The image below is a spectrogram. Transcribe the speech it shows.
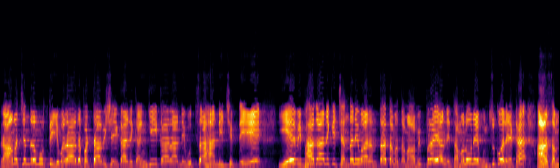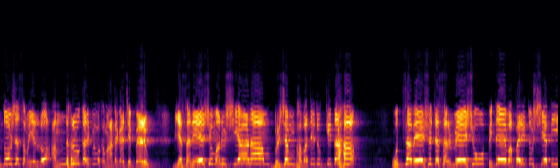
రామచంద్రమూర్తి యువరాధ పట్టాభిషేకానికి అంగీకారాన్ని ఉత్సాహాన్ని చెప్తే ఏ విభాగానికి చెందని వారంతా తమ తమ అభిప్రాయాల్ని తమలోనే ఉంచుకోలేక ఆ సంతోష సమయంలో అందరూ కలిపి ఒక మాటగా చెప్పారు. వ్యసనేషు మనుష్యాణం భృశం భవతి దుఃఖిత ఉత్సవేషు చ సర్వేషు పితే వపరితుష్యతి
